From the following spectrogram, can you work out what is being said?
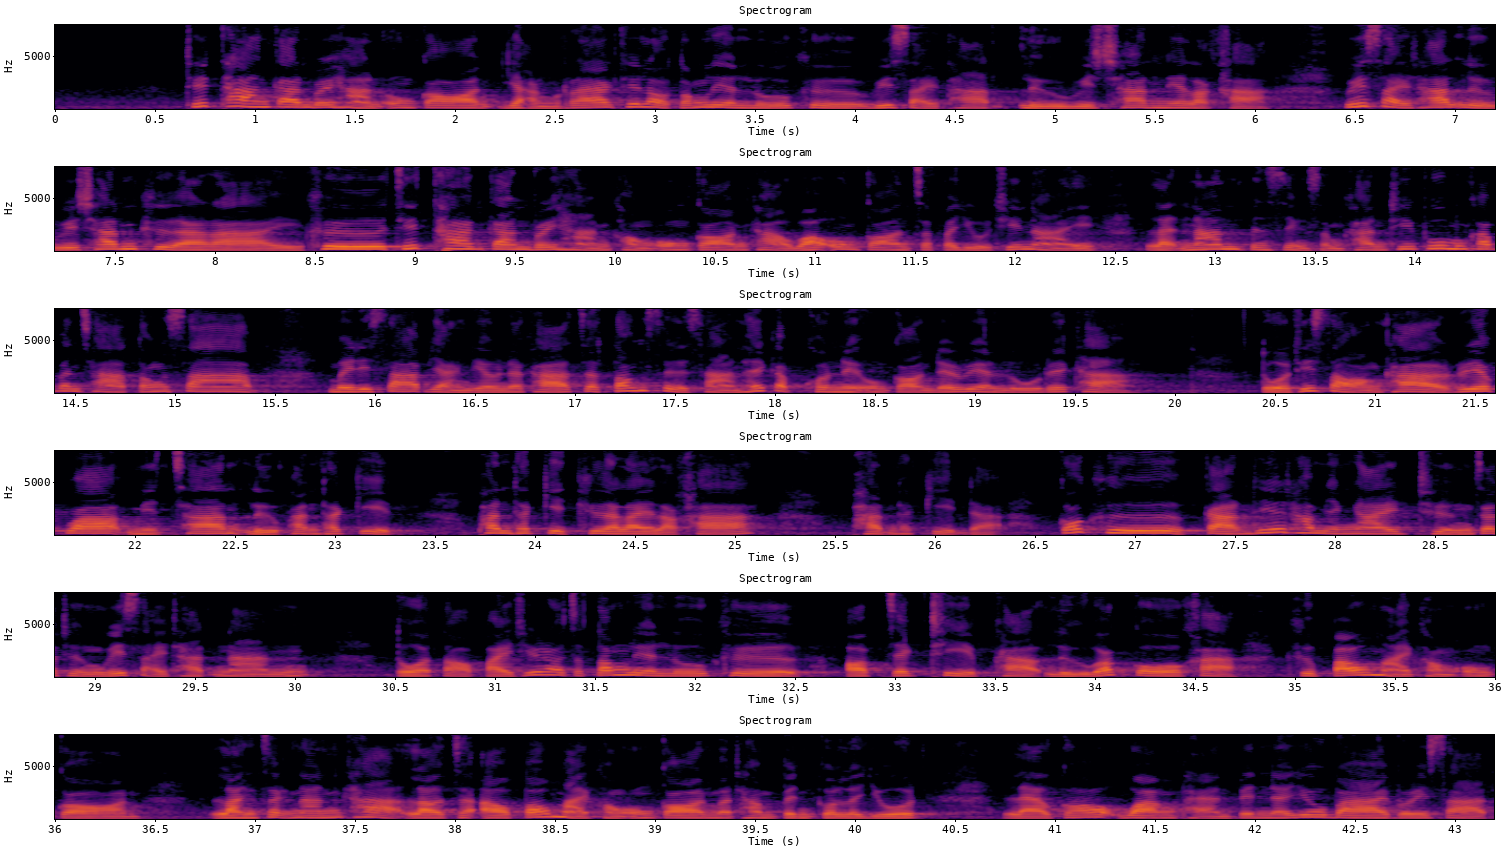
ทิศทางการบริหารองค์กรอย่างแรกที่เราต้องเรียนรู้คือวิสัยทัศน์หรือวิชั่นเนี่ยแหละค่ะ วิสัยทัศน์หรือวิชั่นคืออะไร คือทิศทางการบริหารขององค์กรค่ะว่าองค์กรจะไปอยู่ที่ไหน และนั่นเป็นสิ่งสำคัญที่ผู้บังคับบัญชาต้องทราบ ไม่ได้ทราบอย่างเดียวนะคะ จะต้องสื่อสารให้กับคนในองค์กรได้เรียนรู้ด้วยค่ะ ตัวที่ 2 ค่ะ เรียกว่ามิชชั่นหรือพันธกิจ พันธกิจคืออะไรล่ะคะ พันธกิจอะก็คือการที่จะทำยังไงถึงจะถึงวิสัยทัศน์นั้น ตัวต่อไปที่เราจะต้องเรียนรู้คือ objective ค่ะ หรือว่า goal ค่ะ คือเป้าหมายขององค์กร หลังจากนั้นค่ะ เราจะเอาเป้าหมายขององค์กรมาทำเป็นกลยุทธ์ แล้วก็วางแผนเป็นนโยบายบริษัท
